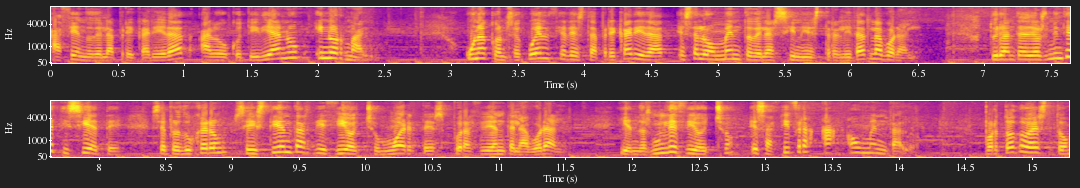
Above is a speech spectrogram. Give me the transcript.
haciendo de la precariedad algo cotidiano y normal. Una consecuencia de esta precariedad es el aumento de la siniestralidad laboral. Durante 2017 se produjeron 618 muertes por accidente laboral y en 2018 esa cifra ha aumentado. Por todo esto,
